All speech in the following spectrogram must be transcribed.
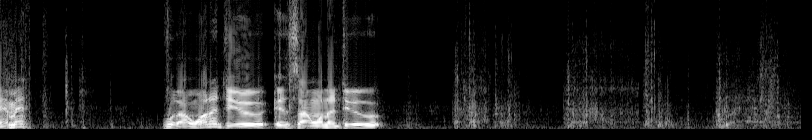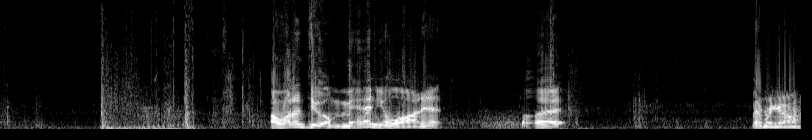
Damn it. What I want to do is I want to do... I want to do a manual on it, but... There we go.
